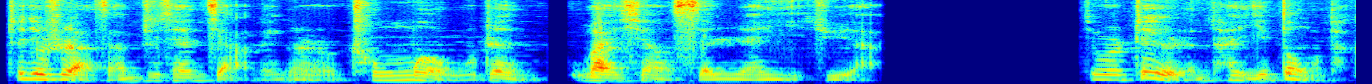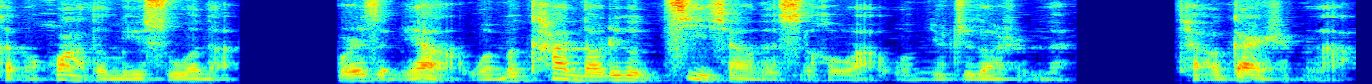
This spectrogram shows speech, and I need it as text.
这就是啊，咱们之前讲那个“冲墨无阵，万象森然已具”啊，就是这个人他一动，他可能话都没说呢，或者怎么样，我们看到这个迹象的时候啊，我们就知道什么呢？他要干什么了？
